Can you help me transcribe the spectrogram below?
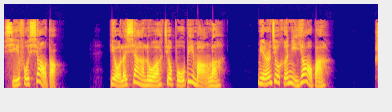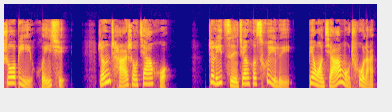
媳妇笑道。有了下落就不必忙了，明儿就和你要吧。说毕回去，仍查收家伙。这里紫娟和翠缕便往贾母处来，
